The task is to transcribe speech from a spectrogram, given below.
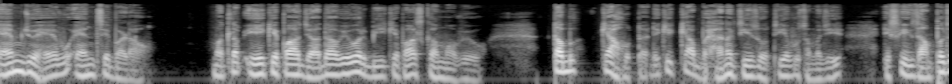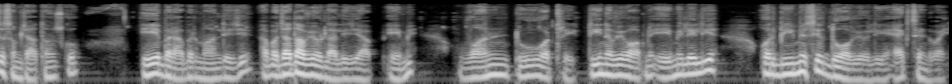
एम जो है, वो एन से बड़ा हो मतलब ए के पास ज़्यादा अवयव और बी के पास कम हुए हो, तब क्या होता है? देखिए, क्या भयानक चीज़ होती है, वो समझिए। इसके एग्ज़ाम्पल से समझाता हूँ उसको ए बराबर मान लीजिए, अब ज़्यादा अवयव ला लीजिए आप ए में वन टू और थ्री तीन अवयव आपने ए में ले लिए और बी में सिर्फ़ दो अवयव लिए एक्स एंड वाई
